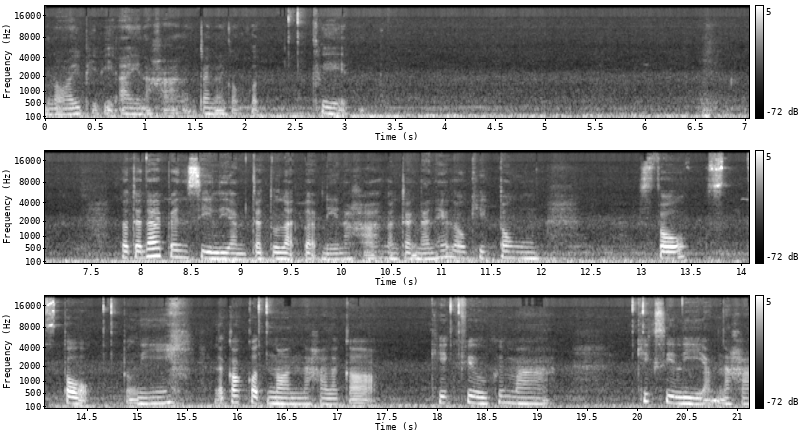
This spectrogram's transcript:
300 ppi นะคะจากนั้นก็กด create เราจะได้เป็นสี่เหลี่ยมจัตุรัสแบบนี้นะคะ หลังจากนั้นให้เราคลิกตรง stroke stroke ตรงนี้ แล้วก็กด none นะคะ แล้วก็ คลิก fill ขึ้นมา คลิกสี่เหลี่ยมนะคะ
